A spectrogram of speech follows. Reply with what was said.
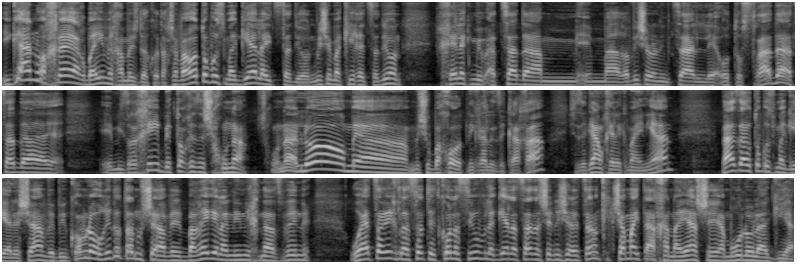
הגענו אחרי 45 דקות. עכשיו, האוטובוס מגיע לאצטדיון, מי שמכיר אצטדיון, חלק מהצד המערבי שלו נמצא על אוטוסטרדה, הצד המזרחי בתוך איזו שכונה. שכונה לא מהמשובחות, נקרא לזה ככה, שזה גם חלק מהעניין. ואז האוטובוס מגיע לשם, ובמקום להוריד אותנו שם, וברגל אני נכנס, והוא היה צריך לעשות את כל הסיבוב להגיע לצד השני של האצטדיון, כי שם הייתה החנייה שאמרו לו להגיע.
